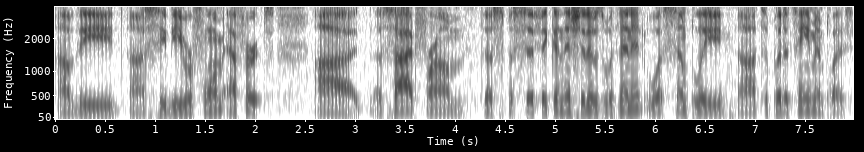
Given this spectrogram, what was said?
of the uh, CB reform efforts, uh, aside from the specific initiatives within it, was simply uh, to put a team in place.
